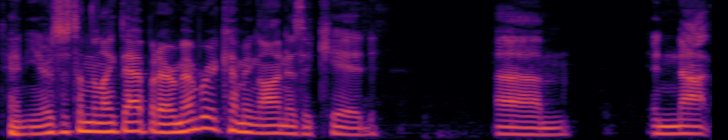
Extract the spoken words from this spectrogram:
ten years or something like that. But I remember it coming on as a kid, um, and not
